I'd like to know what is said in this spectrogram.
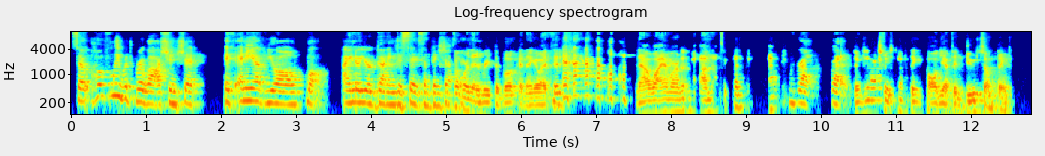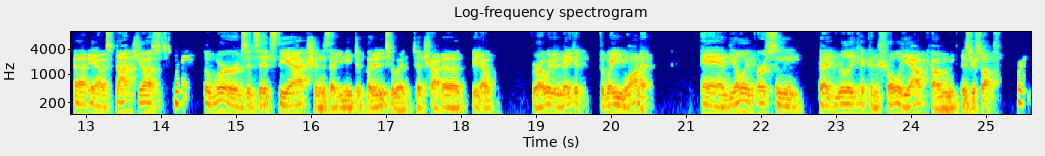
So hopefully with ReLAWtionship if any of you all, well, I know you're gunning to say something. Justin. Or they read the book and they go, "I finished." now, why am I? I'm not successful. Right, right. There's actually something called you have to do something. Uh, you know, it's not just right. the words; it's it's the actions that you need to put into it to try to you know grow it and make it the way you want it. And the only person that really can control the outcome is yourself. Right.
